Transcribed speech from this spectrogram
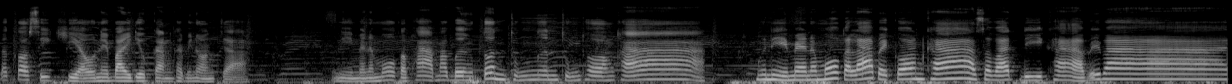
แล้วก็สีเขียวในใบเดียวกันค่ะพี่น้องจ๋านี่แมนโมกับภาพมาเบิงต้นถุงเงินถุงทองค่ะ มือนีแม่นโมกะลาไปก่อนค่ะ สวัสดีค่ะ บ๊ายบาย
